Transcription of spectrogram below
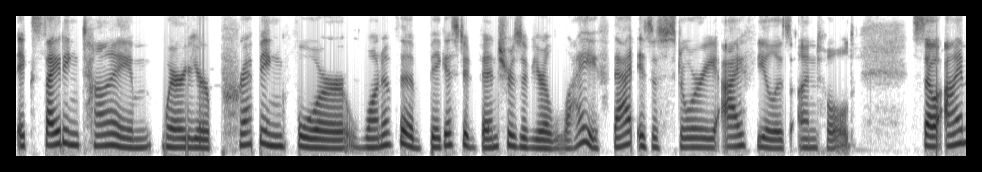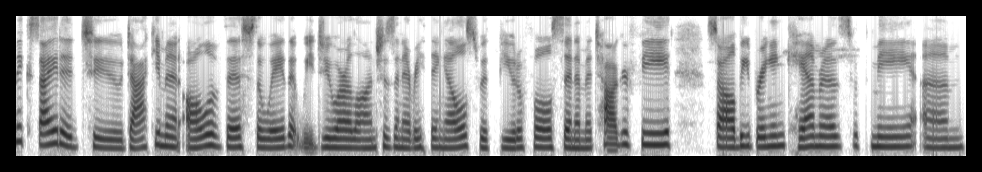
exciting time where you're prepping for one of the biggest adventures of your life. That is a story I feel is untold. So I'm excited to document all of this the way that we do our launches and everything else with beautiful cinematography. So I'll be bringing cameras with me. Um,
